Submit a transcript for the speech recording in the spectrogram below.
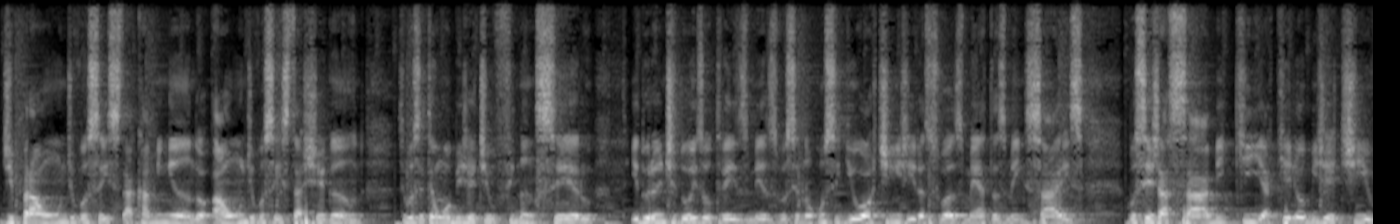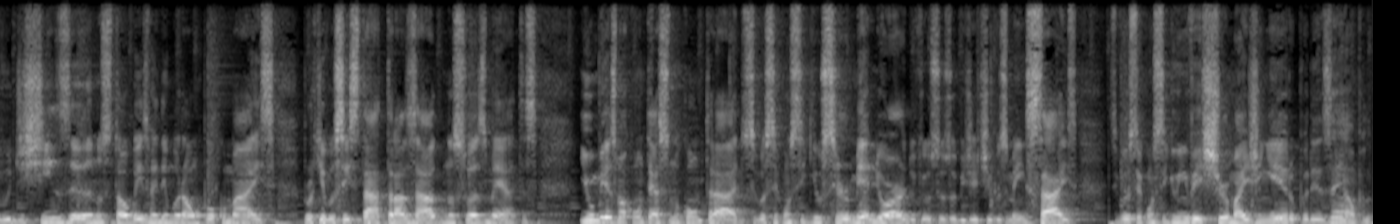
de para onde você está caminhando, aonde você está chegando. Se você tem um objetivo financeiro e durante dois ou três meses você não conseguiu atingir as suas metas mensais, você já sabe que aquele objetivo de X anos talvez vai demorar um pouco mais, porque você está atrasado nas suas metas. E o mesmo acontece no contrário. Se você conseguiu ser melhor do que os seus objetivos mensais, se você conseguiu investir mais dinheiro, por exemplo,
